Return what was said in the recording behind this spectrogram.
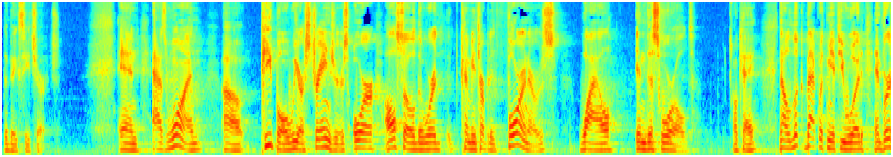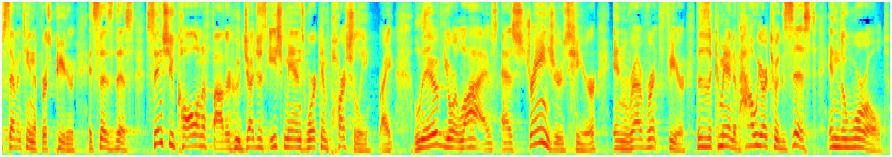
the Big C Church. And as one, uh, people, we are strangers, or also the word can be interpreted foreigners while in this world. Okay? Now look back with me, if you would, in verse 17 of 1 Peter. It says this Since you call on a Father who judges each man's work impartially, right? Live your lives as strangers here in reverent fear. This is a command of how we are to exist in the world.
